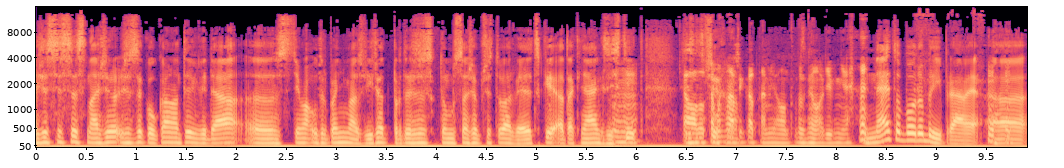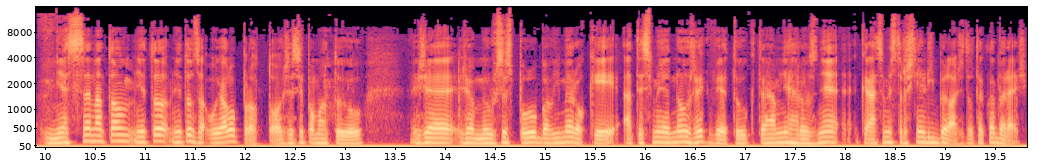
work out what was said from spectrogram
že jsi se snažil, že se koukal na ty videa uh, s těma utrpeníma zvířat, protože se k tomu snažil přistupovat vědecky a tak nějak zjistit. Mm-hmm. Já to jsem možná říkat neměl, to znělo divně. ne, to bylo dobrý právě. Uh, mě se na tom, mě to, mě to zaujalo proto, že si pamatuju, že, že my už se spolu bavíme roky a ty jsi mi jednou řekl větu, která mě hrozně, která se mi strašně líbila, že to takhle bereš.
